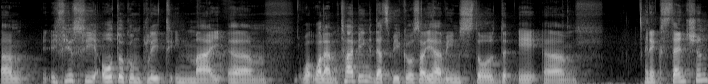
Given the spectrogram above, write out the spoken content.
um, if you see autocomplete in my, um, while I'm typing, that's because I have installed a, um, an extension.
